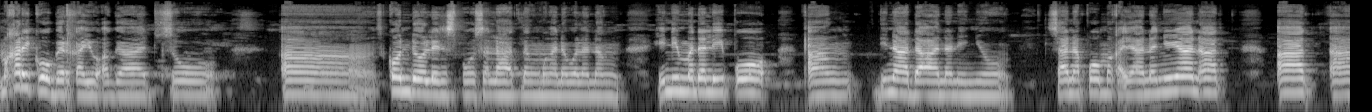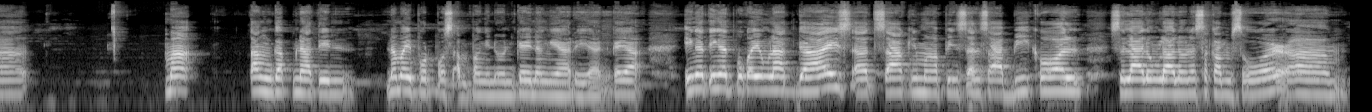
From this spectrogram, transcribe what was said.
makarecover kayo agad. So, uh, condolence po sa lahat ng mga nawala ng hindi madali po ang dinadaanan ninyo. Sana po makayanan nyo yan at at uh, matanggap natin na may purpose ang Panginoon kaya nangyari yan. Kaya ingat-ingat po kayong lahat guys at sa aking mga pinsan sa Bicol, sa lalong-lalo na sa Kamsor. Um,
